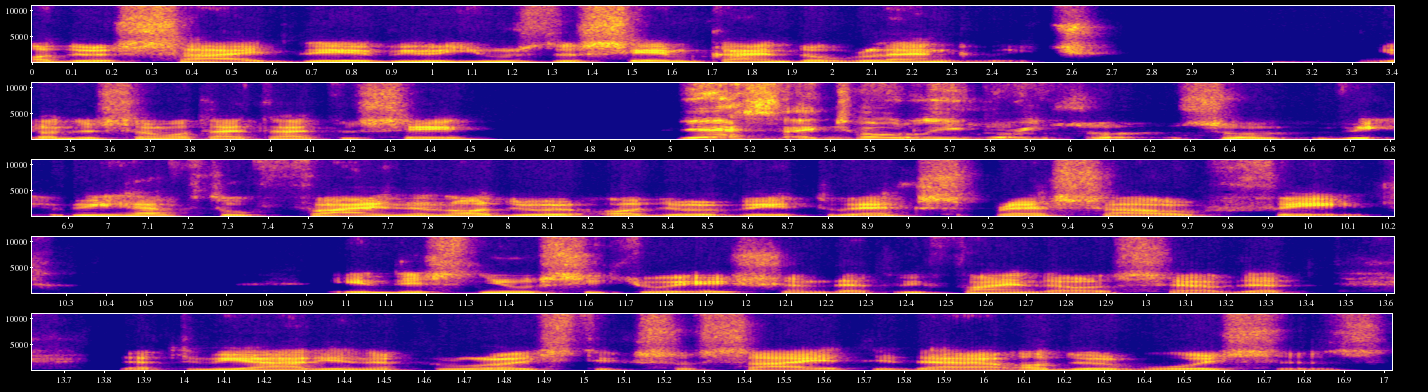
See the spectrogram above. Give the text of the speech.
Other side, they will use the same kind of language. You understand what I try to say? Yes, I totally agree. So, so, we, we have to find another other way to express our faith in this new situation that we find ourselves that that we are in a pluralistic society. There are other voices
